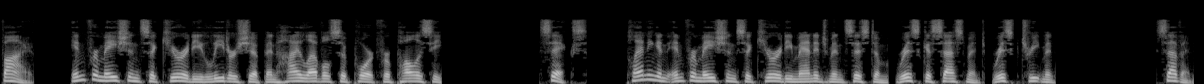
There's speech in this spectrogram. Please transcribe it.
5. Information security leadership and high-level support for policy 6. Planning an information security management system, risk assessment, risk treatment 7.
